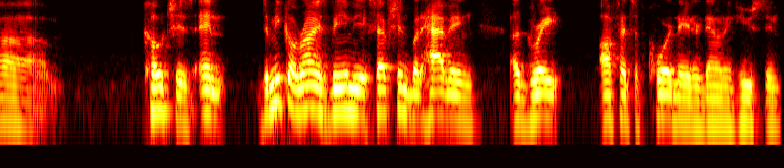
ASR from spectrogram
um, coaches, and DeMeco Ryans being the exception, but having a great offensive coordinator down in Houston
